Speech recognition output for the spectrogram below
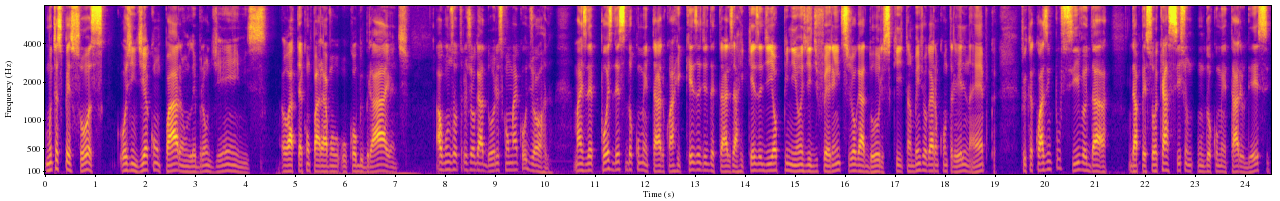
muitas pessoas hoje em dia comparam LeBron James, ou até comparavam o Kobe Bryant, alguns outros jogadores com o Michael Jordan. mas depois desse documentário, com a riqueza de detalhes, a riqueza de opiniões de diferentes jogadores que também jogaram contra ele na época, fica quase impossível da, da pessoa que assiste um, um documentário desse,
